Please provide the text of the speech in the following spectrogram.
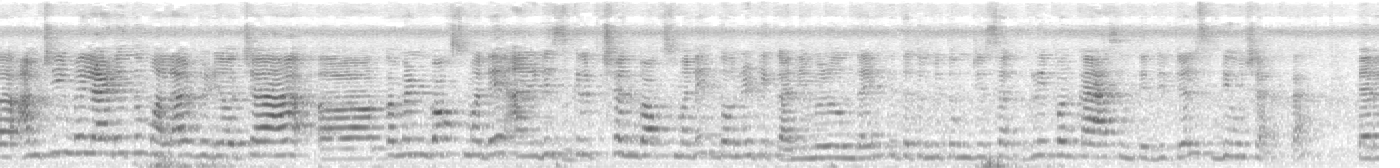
आमची ईमेल आय डी तुम्हाला व्हिडिओच्या कमेंट बॉक्समध्ये आणि डिस्क्रिप्शन बॉक्समध्ये दोन्ही ठिकाणी मिळून जाईल. तिथे तुम्ही तुमची सगळी पण काय असेल ते डिटेल्स देऊ शकता. तर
